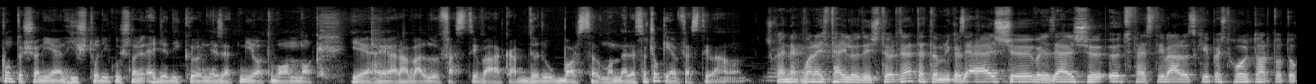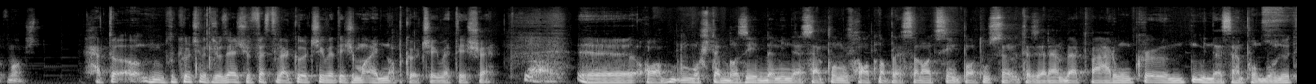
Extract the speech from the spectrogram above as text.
pontosan ilyen historikus, nagyon egyedi környezet miatt vannak ilyen helyen, Ravallo Fesztivál, Cap de Roux, Barcelona mellett, szóval sok ilyen fesztivál van. És ennek van egy fejlődés történet, tehát mondjuk az első, vagy az első öt fesztiválhoz képest hol tartotok most? Hát a költségvetés az első fesztivál költségvetése ma egy nap költségvetése. A, most ebben az évben minden szempontból hat nap lesz a nagy színpad, 25 ezer embert várunk, minden szempontból nőtt.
